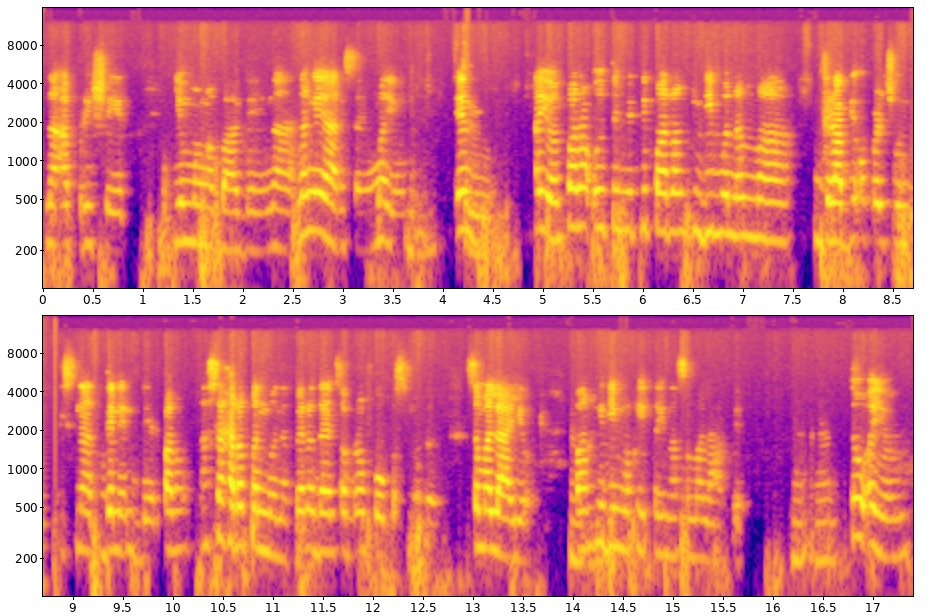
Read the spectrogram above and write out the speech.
na-appreciate yung mga bagay na nangyayari sa'yo ngayon. And True. ayun, parang ultimately parang hindi mo na ma-grab yung opportunities na then and there. Parang nasa harapan mo na. Pero dahil sobrang focus mo doon sa malayo, parang hindi mo kita yung nasa malapit. Mm-mm. So, ayun.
